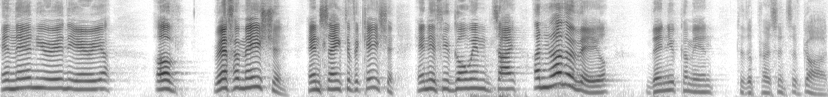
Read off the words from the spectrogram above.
and then you're in the area of reformation and sanctification. And if you go inside another veil, then you come in to the presence of God,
